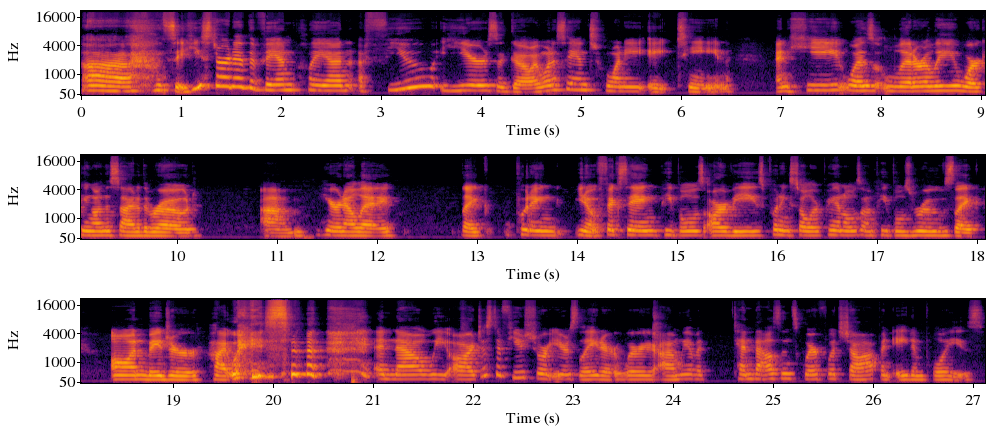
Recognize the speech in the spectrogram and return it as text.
Uh, let's see. He started the van plan a few years ago. I want to say in 2018, and he was literally working on the side of the road um, here in LA, like putting, you know, fixing people's RVs, putting solar panels on people's roofs, like on major highways. and now we are just a few short years later, where um, we have a 10,000 square foot shop and eight employees.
